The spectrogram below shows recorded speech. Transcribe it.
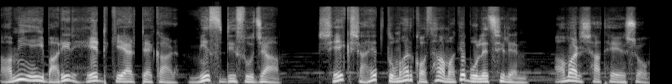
আমি এই বাড়ির head caretaker miss D'Souza Sheikh সাহেব তোমার কথা আমাকে বলেছিলেন। আমার সাথে এসো।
